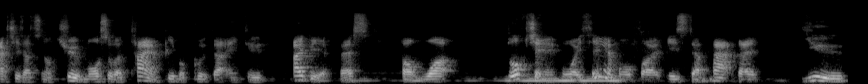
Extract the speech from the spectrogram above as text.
Actually that's not true. Most of the time people put that into IPFS but what blockchain or Ethereum offer is the fact that you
